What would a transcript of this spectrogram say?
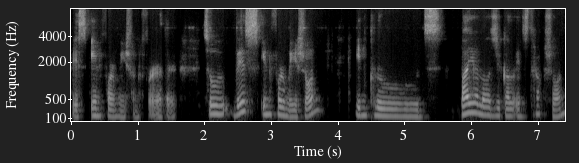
this information further. So this information includes biological instruction,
